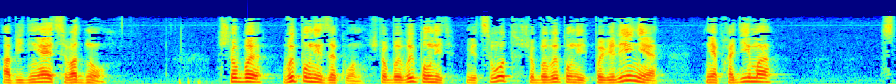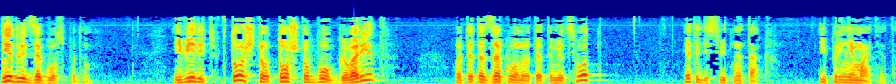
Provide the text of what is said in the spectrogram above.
объединяются в одно. Чтобы выполнить закон, чтобы выполнить мецвод, чтобы выполнить повеление, необходимо следовать за Господом. И верить в то, что то, что Бог говорит, вот этот закон, вот этот мецвод, это действительно так. И принимать это.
